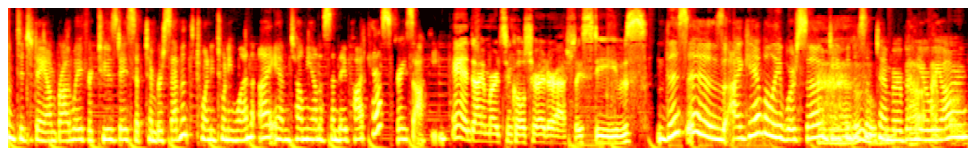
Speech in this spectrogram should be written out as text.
Welcome to Today on Broadway for Tuesday, September 7th, 2021. I am Tell Me on a Sunday podcast, Grace Aki. And I'm arts and culture writer Ashley Steves. This is, I can't believe we're so deep into September, but here we are.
